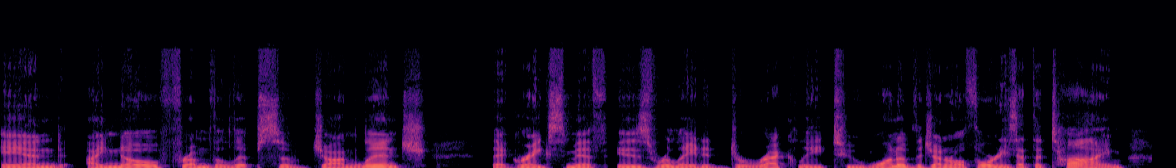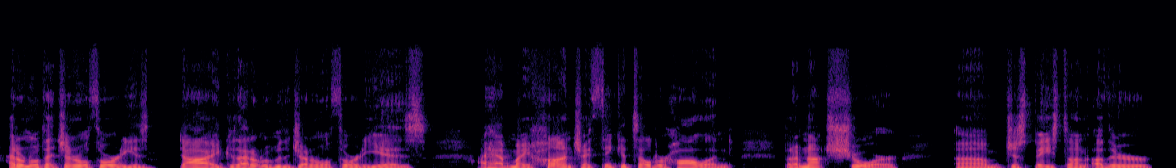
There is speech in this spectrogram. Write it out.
and I know from the lips of John Lynch that Greg Smith is related directly to one of the general authorities at the time. I don't know if that general authority has died because I don't know who the general authority is. I have my hunch. I think it's Elder Holland, but I'm not sure. Um, just based on other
